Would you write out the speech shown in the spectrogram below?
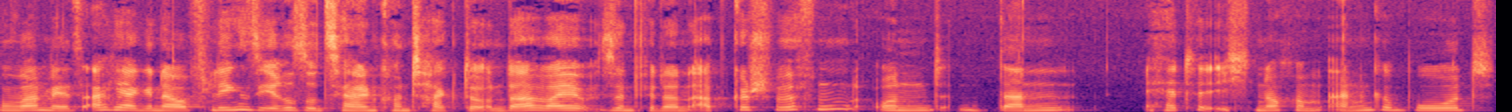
wo waren wir jetzt? Ach ja, genau, pflegen Sie Ihre sozialen Kontakte. Und dabei sind wir dann abgeschwiffen. Und dann hätte ich noch im Angebot,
